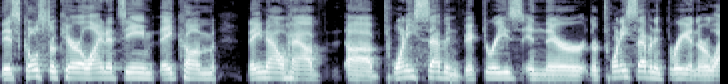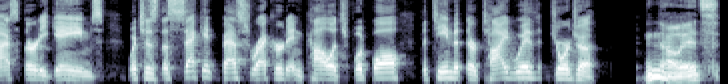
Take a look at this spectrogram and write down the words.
This Coastal Carolina team, they come, they now have uh, 27 victories in their they're 27 and 3 in their last 30 games, which is the second best record in college football. The team that they're tied with, Georgia. No, it's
